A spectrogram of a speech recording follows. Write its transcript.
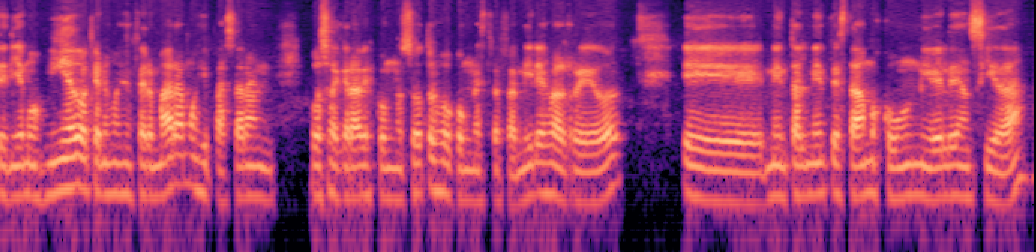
Teníamos miedo a que nos enfermáramos y pasaran cosas graves con nosotros o con nuestras familias o alrededor. Eh, mentalmente estábamos con un nivel de ansiedad,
